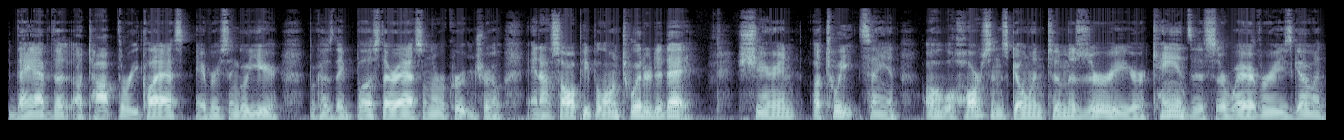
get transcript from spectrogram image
they have the a top three class every single year because they bust their ass on the recruiting trail. And I saw people on Twitter today sharing a tweet saying, "Oh, well, Harsin's going to Missouri or Kansas or wherever he's going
